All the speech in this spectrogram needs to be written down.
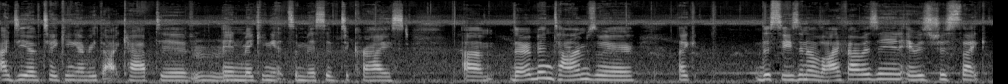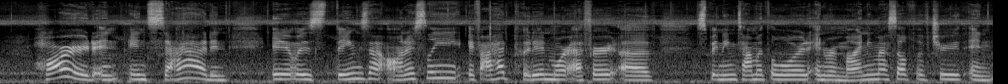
idea of taking every thought captive and making it submissive to Christ. Um, there have been times where like the season of life I was in, it was just like hard and, and sad and, and it was things that honestly, if I had put in more effort of spending time with the Lord and reminding myself of truth and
